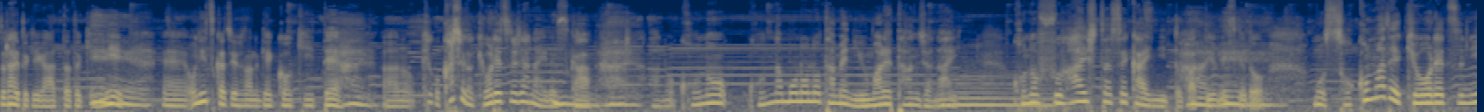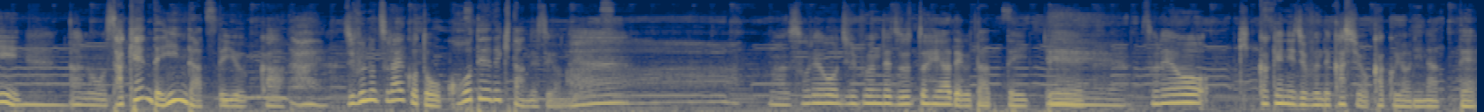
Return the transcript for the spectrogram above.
辛い時があった時に、ええ。ー鬼塚千尋さんの月光を聞いて、えはい。あの結構歌詞が強烈じゃないですか。うんはい。あのこのこんなもののために生まれたんじゃない、うん。この腐敗した世界にとかって言うんですけど、はいもうそこまで強烈ええにうん、あの叫んでいいんだっていうかはい自分の辛いことを肯定できたんですよね。まあ、それを自分でずっと部屋で歌っていて、ええそれをきっかけに自分で歌詞を書くようになって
